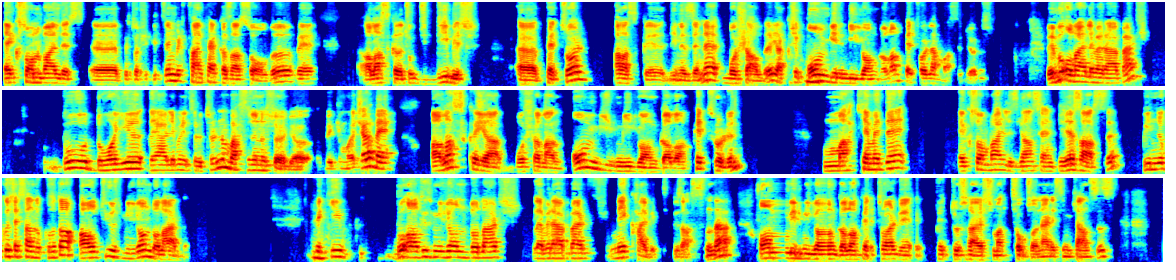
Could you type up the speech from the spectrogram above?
Exxon Valdez e, petrol şirketinin bir tanker kazası oldu ve Alaska'da çok ciddi bir e, petrol Alaska denizlerine boşaldı. Yaklaşık 11 milyon galon petrolden bahsediyoruz. Ve bu olayla beraber bu doğayı değerleme literatürünün başladığını söylüyor Begüm Hoca ve Alaska'ya boşalan 11 milyon galon petrolün mahkemede Exxon Valdez Janssen cezası 1989'da 600 milyon dolardı. Peki bu 600 milyon dolarla beraber ne kaybettik biz aslında? 11 milyon galon petrol ve petrol araştırmak çok zor, neredeyse imkansız.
